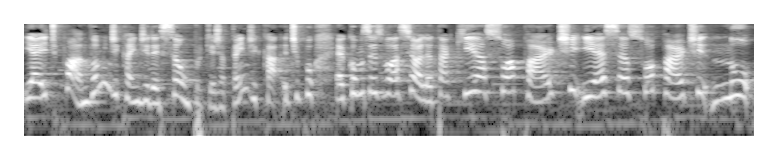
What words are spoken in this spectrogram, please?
E aí, tipo, ah, não vamos indicar em direção, porque já tá indicado. Tipo, é como se eles falassem: olha, tá aqui a sua parte, e essa é a sua parte no,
